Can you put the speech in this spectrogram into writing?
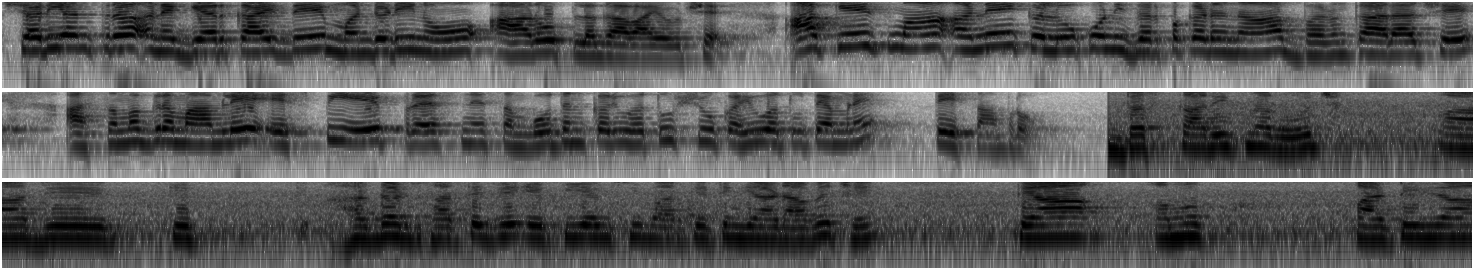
ષડયંત્ર અને ગેરકાયદે મંડળીનો આરોપ લગાવાયો છે. આ કેસમાં અનેક લોકોની ધરપકડના ભણકારા છે. આ સમગ્ર મામલે એસપીએ પ્રેસને સંબોધન કર્યું હતું. શું કહ્યું હતું તેમણે? તે સાંભળો. દસ તારીખના રોજ આ જે હરદર્જ ખાતે જે એપીએમસી માર્કેટિંગ યાર્ડ આવે છે, ત્યાં અમુક પાર્ટીના,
